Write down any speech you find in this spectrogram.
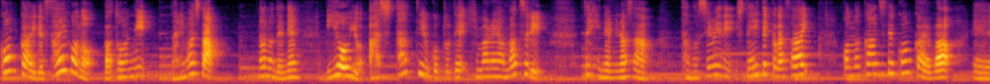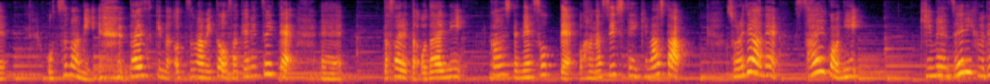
今回で最後のバトンになりましたなのでねいよいよ明日っていうことでヒマラヤ祭りぜひね皆さん楽しみにしていてください。こんな感じで今回は、えー、おつまみ 大好きなおつまみとお酒について、えー、出されたお題に関してね沿ってお話ししていきました。それではね最後に決め台詞で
